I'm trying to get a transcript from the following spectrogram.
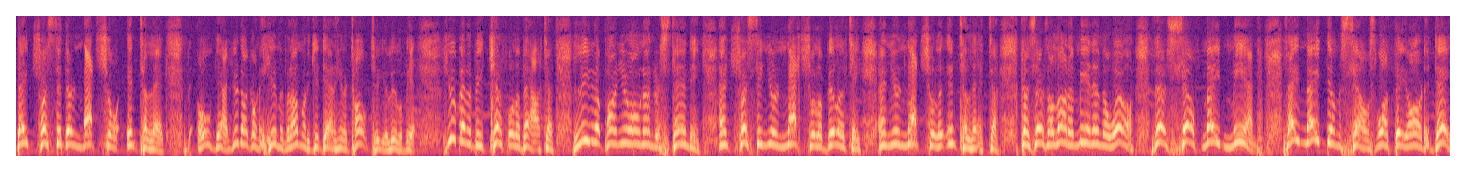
They trusted their natural intellect. Oh, yeah, you're not going to hear me, but I'm going to get down here and talk to you a little bit. You better be careful about uh, leaning upon your own understanding and trusting your natural ability and your natural intellect. Because uh, there's a lot of men in the world, they're self made men. They made themselves what they are today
